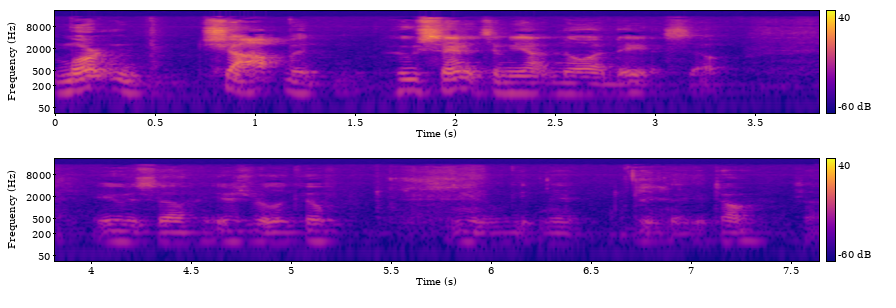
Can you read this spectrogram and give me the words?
Martin shop, but who sent it to me, I have no idea. So it was uh, it was really cool, you know, getting that getting that guitar. So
